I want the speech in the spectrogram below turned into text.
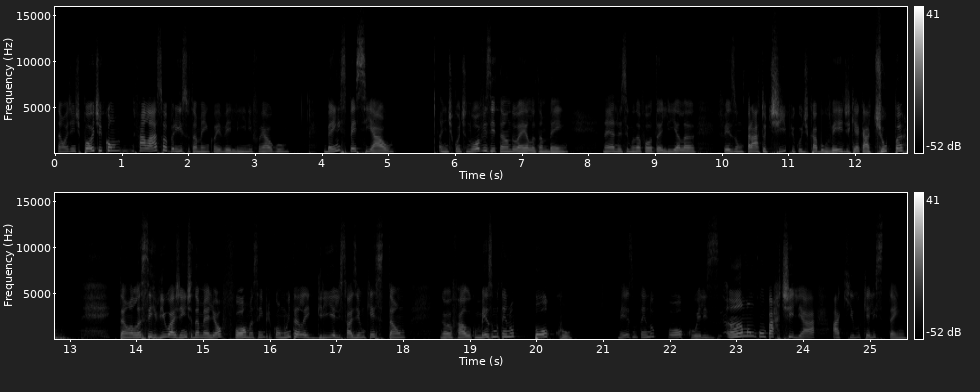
Então a gente pôde falar sobre isso também com a Eveline, foi algo bem especial. A gente continuou visitando ela também. Né? Na segunda foto ali, ela fez um prato típico de Cabo Verde, que é cachupa. Então, ela serviu a gente da melhor forma, sempre com muita alegria. Eles faziam questão, igual eu falo, mesmo tendo pouco, mesmo tendo pouco, eles amam compartilhar aquilo que eles têm.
